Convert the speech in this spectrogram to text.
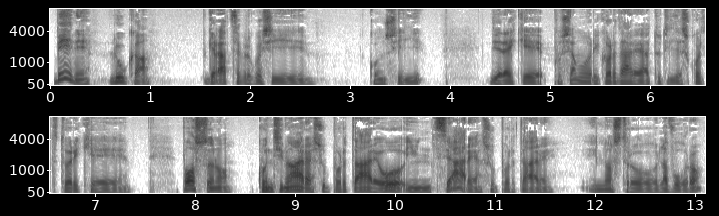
Bene, Luca, grazie per questi consigli. Direi che possiamo ricordare a tutti gli ascoltatori che possono continuare a supportare o iniziare a supportare il nostro lavoro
